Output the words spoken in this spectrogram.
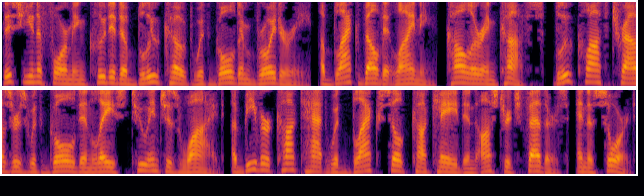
This uniform included a blue coat with gold embroidery, a black velvet lining, collar and cuffs, blue cloth trousers with gold and lace 2 inches wide, a beaver cocked hat with black silk cockade and ostrich feathers, and a sword.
